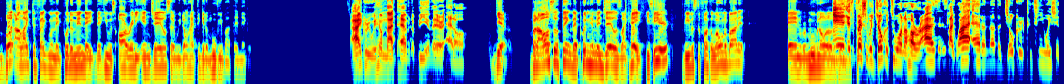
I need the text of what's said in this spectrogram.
But I like the fact when they put him in, they that he was already in jail, so that we don't have to get a movie about that nigga. I agree with him not having to be in there at all. Yeah. But I also think that putting him in jail is like, hey, he's here. Leave us the fuck alone about it. And we're moving on. with other And business. especially with Joker 2 on the horizon, it's like, why add another Joker continuation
